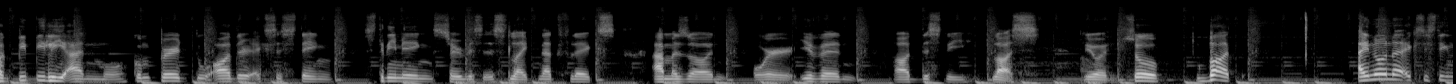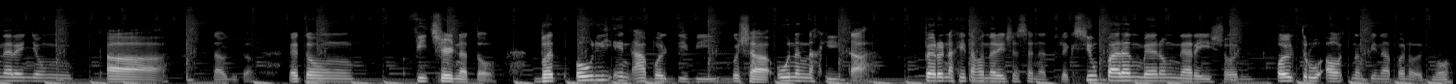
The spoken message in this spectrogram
pagpipilian mo compared to other existing streaming services like Netflix, Amazon, or even uh, Disney Plus. Yun. Okay. So, but, I know na existing na rin yung, uh, tawag dito, itong feature na to. But only in Apple TV ko siya unang nakita. Pero nakita ko na rin siya sa Netflix. Yung parang merong narration all throughout ng pinapanood mo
